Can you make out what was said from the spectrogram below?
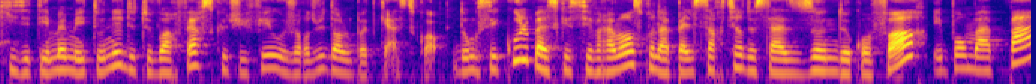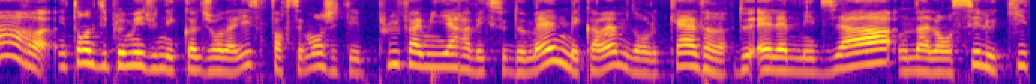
qu'ils étaient même étonnés de te voir faire ce que tu fais aujourd'hui dans le podcast, quoi. Donc c'est cool parce que c'est vraiment ce qu'on appelle sortir de sa zone de confort. Et pour ma part, étant diplômée d'une école de journalisme, forcément, j'étais plus familière avec ce domaine, mais quand même, dans le cadre de LM Media, on a lancé le kit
